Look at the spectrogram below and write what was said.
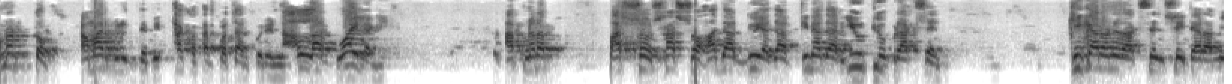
অনর্থক আমার বিরুদ্ধে মিথ্যা কথা প্রচার করেন না, আল্লাহর দোয়াই লাগে। আপনারা পাঁচশো, সাতশো, হাজার, দুই হাজার, তিন হাজার ইউটিউব রাখছেন। কি কারণে রাখছেন সেটার আমি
